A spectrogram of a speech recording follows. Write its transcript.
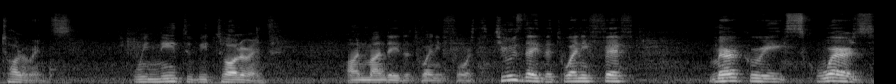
tolerance. We need to be tolerant on Monday the 24th. Tuesday the 25th, Mercury squares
